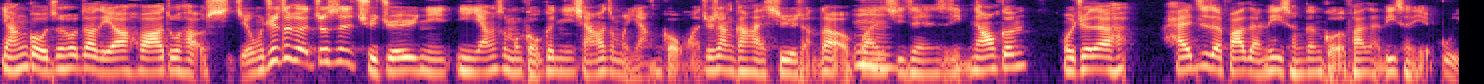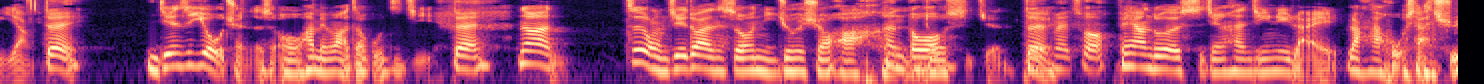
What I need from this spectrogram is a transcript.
养狗之后到底要花多少时间？我觉得这个就是取决于你你养什么狗，跟你想要怎么养狗嘛。就像刚才思月讲到关系这件事情，嗯、然后跟我觉得孩子的发展历程跟狗的发展历程也不一样。对，你今天是幼犬的时候，它没办法照顾自己。对，那。这种阶段的时候，你就会需要花很多。时间，对，没错，非常多的时间和精力来让他活下去。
